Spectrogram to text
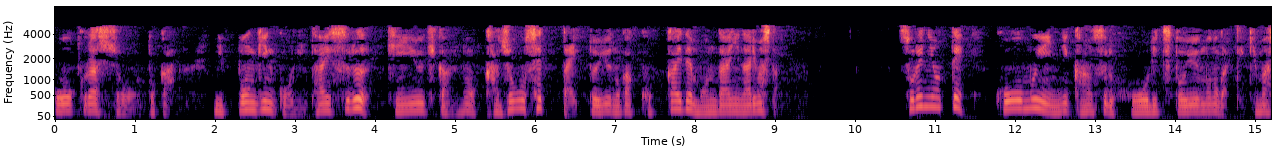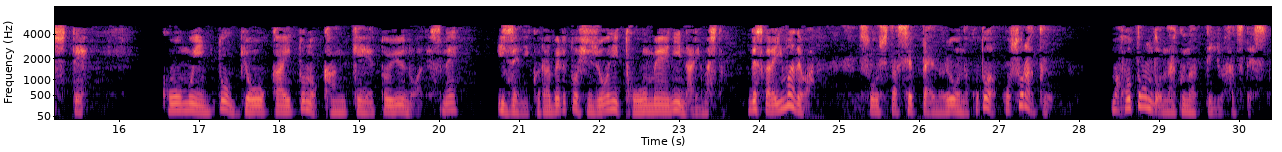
大蔵省とか、日本銀行に対する金融機関の過剰接待というのが国会で問題になりました。それによって公務員に関する法律というものができまして、公務員と業界との関係というのはですね、以前に比べると非常に透明になりました。ですから今ではそうした接待のようなことはおそらく、まあ、ほとんどなくなっているはずです。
